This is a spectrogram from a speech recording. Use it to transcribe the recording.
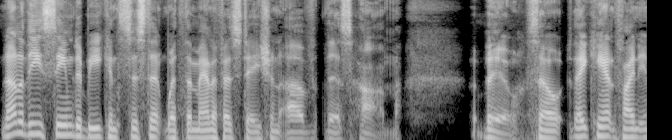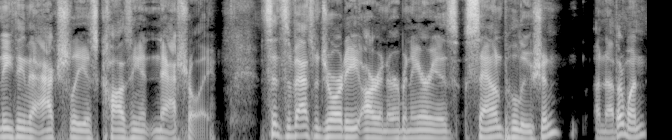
None of these seem to be consistent with the manifestation of this hum. Boo. So they can't find anything that actually is causing it naturally. Since the vast majority are in urban areas, sound pollution, another one,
